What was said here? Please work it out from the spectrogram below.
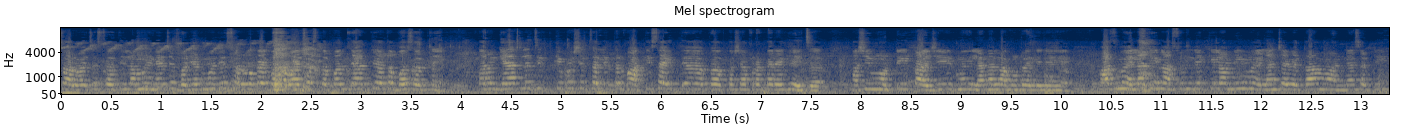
चालवायचं असतं तिला महिन्याच्या बजेटमध्ये सर्व काही बनवायचं असतं पण त्यात ते आता बसत नाही. कारण गॅसला जितके पैसे चालले तर बाकी साहित्य क- कशा प्रकारे घ्यायचं? अशी मोठी काळजी महिलांना लागून राहिलेली आहे. आज महिला दिन असून देखील आम्ही महिलांच्या व्यथा मांडण्यासाठी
